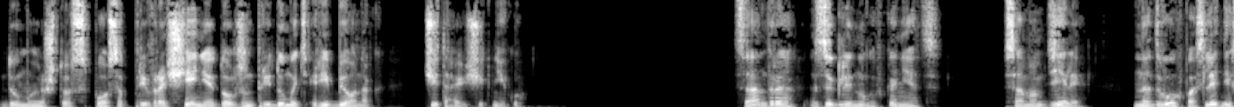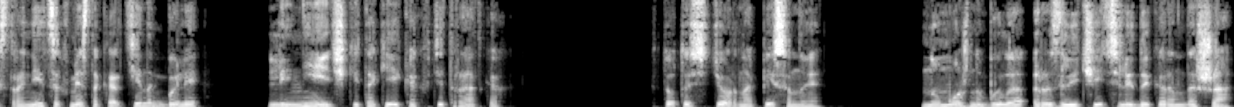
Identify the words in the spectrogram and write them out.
Думаю, что способ превращения должен придумать ребенок, читающий книгу. Сандра заглянула в конец. В самом деле, на двух последних страницах вместо картинок были линеечки, такие как в тетрадках. Кто-то стер написанное но можно было различить следы карандаша.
